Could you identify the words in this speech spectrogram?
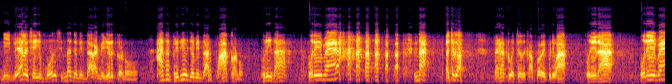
நீ வேலை செய்யும் போது சின்ன ஜமீன்தார் அங்க இருக்கணும். அத பெரிய ஜமீன்தார் பார்க்கணும். புரியுதா? புரியுமே? இந்தா வச்சுக்கோ. விளக்கு வச்சதுக்கு அப்புறம் இப்படி வா. புரியுதா? புரியுமே?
